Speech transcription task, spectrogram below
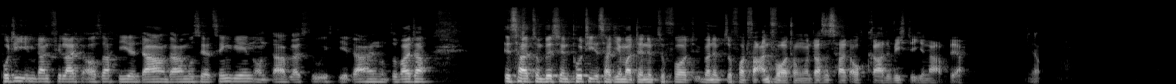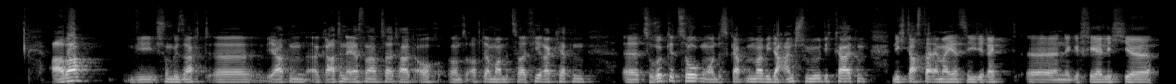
Putti ihm dann vielleicht auch sagt, hier, da und da muss er jetzt hingehen und da bleibst du, ich gehe dahin und so weiter ist halt so ein bisschen, Putti ist halt jemand, der nimmt sofort, übernimmt sofort Verantwortung und das ist halt auch gerade wichtig in der Abwehr. Ja. Aber, wie schon gesagt, äh, wir hatten äh, gerade in der ersten Halbzeit halt auch uns öfter mal mit zwei Viererketten äh, zurückgezogen und es gab immer wieder Anspielmöglichkeiten. Nicht, dass da immer jetzt nicht direkt äh, eine gefährliche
